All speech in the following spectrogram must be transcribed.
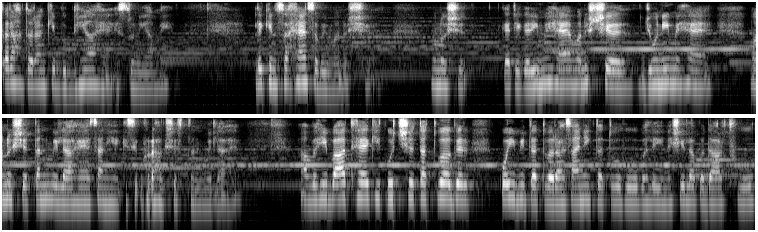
तरह तरह की बुद्धियाँ हैं इस दुनिया में। लेकिन हैं सभी मनुष्य। मनुष्य कैटेगरी में है मनुष्य जोनी में है मनुष्य तन मिला है ऐसा नहीं है किसी को राक्षस तन मिला है। हाँ वही बात है कि कुछ तत्व अगर कोई भी तत्व रासायनिक तत्व हो भले ही नशीला पदार्थ हो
